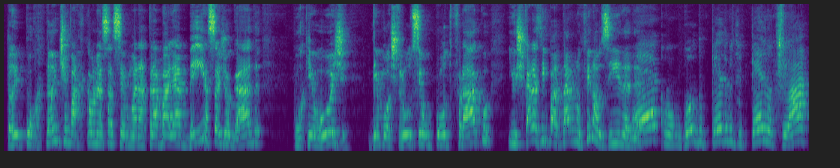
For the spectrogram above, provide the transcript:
Então é importante o Marcão nessa semana trabalhar bem essa jogada, porque hoje demonstrou ser um ponto fraco e os caras empataram no finalzinho, né? É, com o gol do Pedro de pênalti lá.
